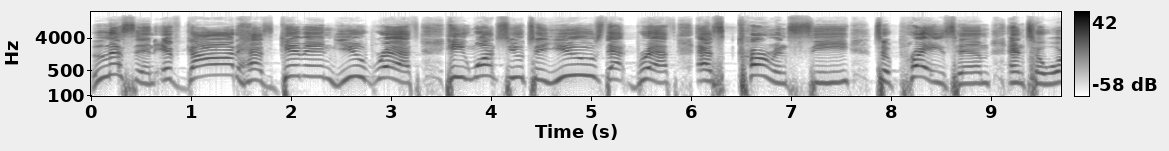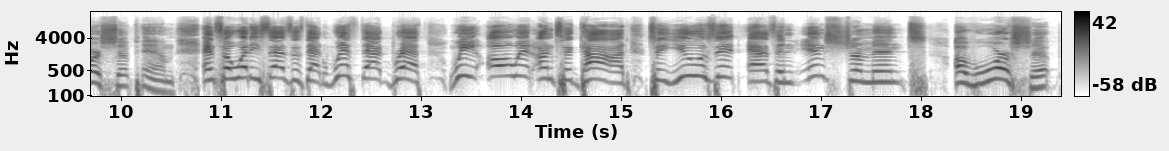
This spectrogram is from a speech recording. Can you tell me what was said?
listen, if God has given you breath, He wants you to use that breath as currency to praise Him and to worship Him. And so, what He says is that with that breath, we owe it unto God to use it as an instrument of worship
